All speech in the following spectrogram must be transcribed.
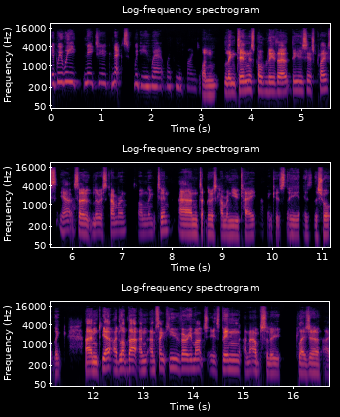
If we, we need to connect with you, where, where can we find you? On LinkedIn is probably the, the easiest place. Yeah. So Lewis Cameron on LinkedIn and Lewis Cameron UK, I think is the is the short link. And yeah, I'd love that. And and thank you very much. It's been an absolute pleasure. I,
